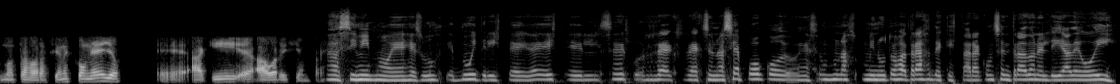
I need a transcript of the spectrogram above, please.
nuestras oraciones con ellos eh, aquí, eh, ahora y siempre. Así mismo es, Jesús. Es muy triste. Él, se reaccionó hace poco, en esos unos minutos atrás, de que estará concentrado en el día de hoy.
